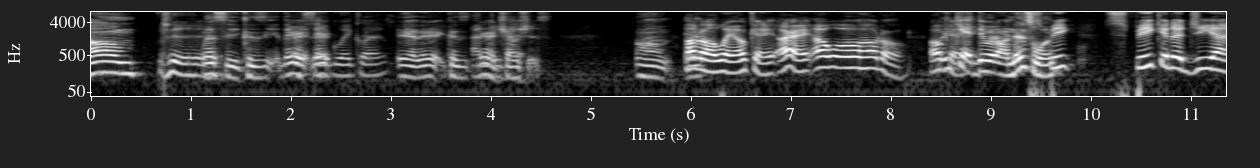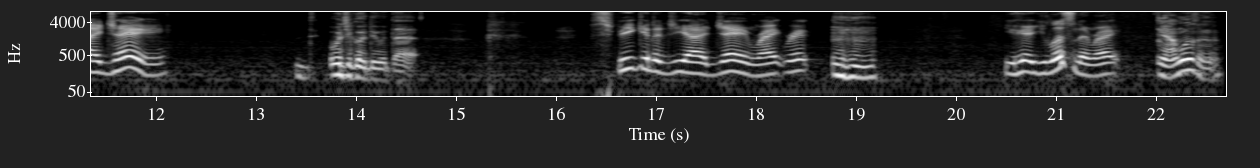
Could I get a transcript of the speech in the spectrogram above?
Um, let's see, cause they're, they're segue class. yeah, they're because they're need that. atrocious. Um, Hold on, wait. Okay, all right. Oh, well, hold on. Okay, We can't do it on this one. Speak. Speaking of GI Jane. What you gonna do with that? Speaking of GI Jane, right, Rick? Mm-hmm. You hear you listening, right? Yeah, I'm listening.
